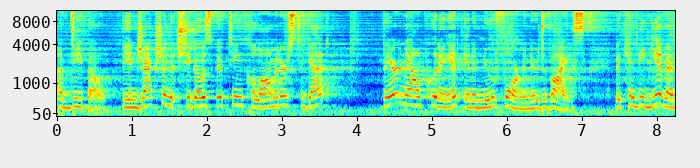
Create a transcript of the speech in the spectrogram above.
of Depo, the injection that she goes 15 kilometers to get. They're now putting it in a new form, a new device that can be given.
